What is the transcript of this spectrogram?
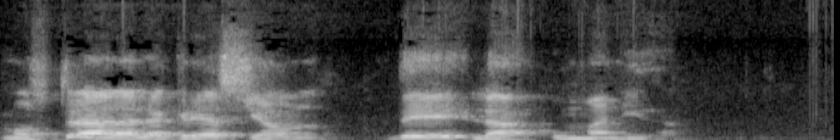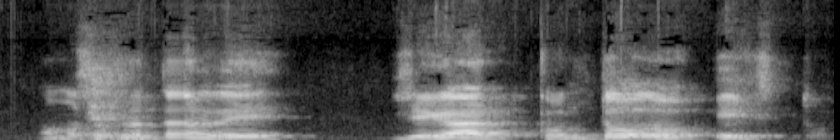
mostrada la creación de la humanidad. Vamos a tratar de llegar con todo esto.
